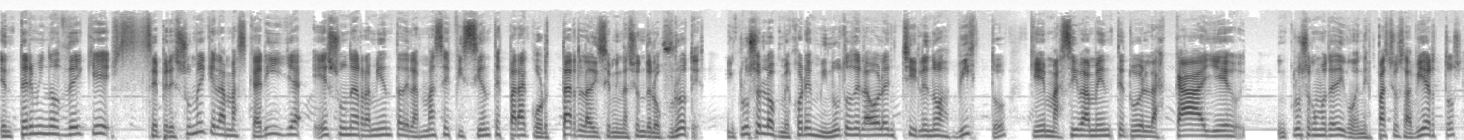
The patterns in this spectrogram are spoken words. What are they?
en términos de que se presume que la mascarilla es una herramienta de las más eficientes para cortar la diseminación de los brotes. Incluso en los mejores minutos de la ola en Chile no has visto que masivamente tú en las calles, incluso como te digo, en espacios abiertos,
